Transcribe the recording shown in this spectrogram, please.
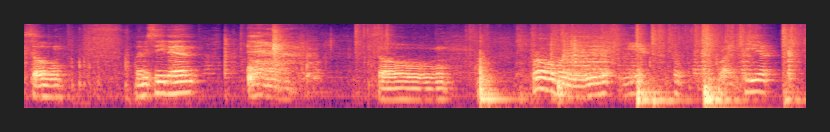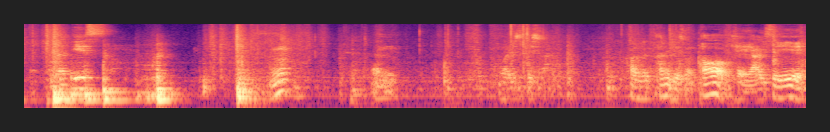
So let me see then. So here like this. Hmm? And what is this one? How did, how did this one? Okay, I see.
